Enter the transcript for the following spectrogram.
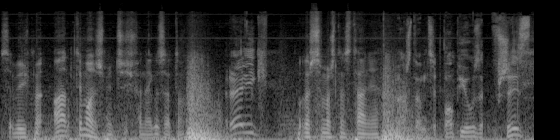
Zrobiliśmy... A, ty możesz mieć coś fajnego za to. Relik! Pokaż co masz na stanie. Masz tam cy- popiół? za- Wszystko.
